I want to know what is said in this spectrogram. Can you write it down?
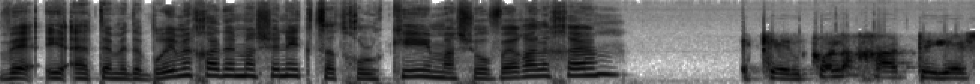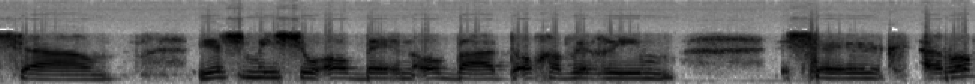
ואתם מדברים אחד עם השני? קצת חולקים מה שעובר עליכם? כן, כל אחת יש, אה, יש מישהו, או בן, או בת, או חברים, שהרוב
